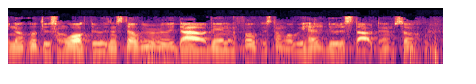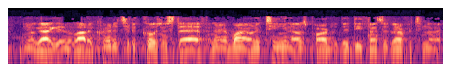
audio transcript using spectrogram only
you know, go through some walkthroughs and stuff. We were really dialed in and focused on what we had to do to stop them. So, you know, got to give a lot of credit to the coaching staff and everybody on the team that was part of the defensive effort tonight.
